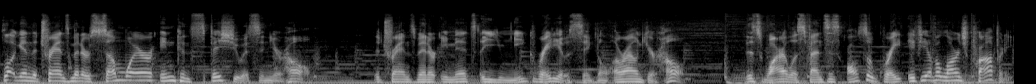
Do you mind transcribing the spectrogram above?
Plug in the transmitter somewhere inconspicuous in your home. The transmitter emits a unique radio signal around your home. This wireless fence is also great if you have a large property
